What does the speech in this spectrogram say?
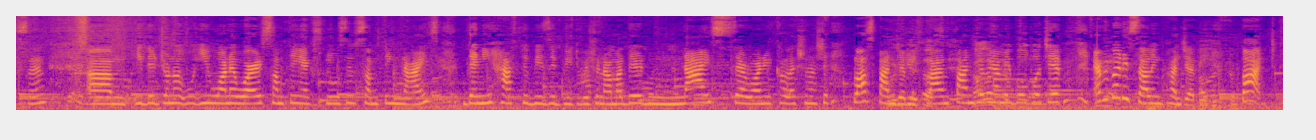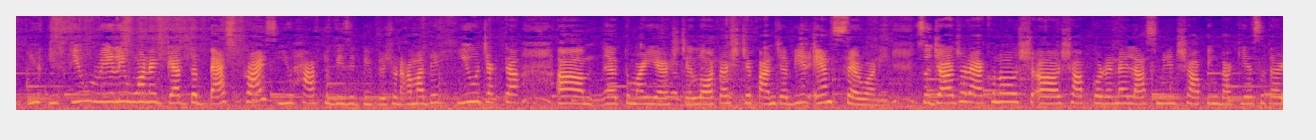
আছেন ঈদের জন্য you want a wear something exclusive something nice then you have to visit beauty fashion আমাদের নাইস শেরওয়ানির কালেকশন আছে প্লাস পাঞ্জাবি পাঞ্জাবি আমি বলব যে everybody selling Punjabi but if you really want get the best price you have to visit beauty fashion আমাদের হিউজ একটা um, তোমার ইয়ে আসছে লট আসছে পাঞ্জাবির এন্ড শেরওয়ানি সো যারা যারা এখনও শপ করে নাই লাস্ট মিনিট শপিং বাকি আছে তারা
